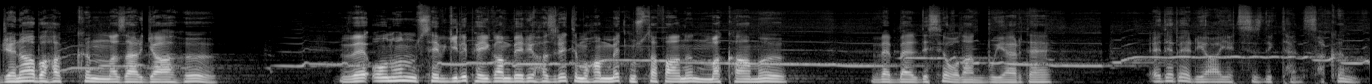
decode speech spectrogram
Cenab-ı Hakk'ın nazargahı ve onun sevgili peygamberi Hazreti Muhammed Mustafa'nın makamı ve beldesi olan bu yerde edebe riayetsizlikten sakın.''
